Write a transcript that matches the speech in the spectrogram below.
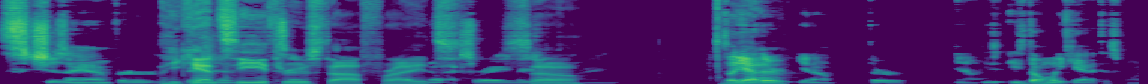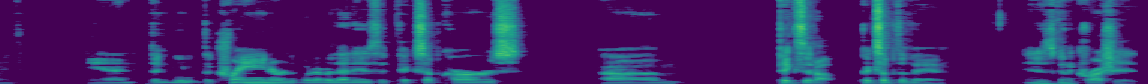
Shazam for he can't see through so stuff, right? no X-ray vision. So, right? so yeah, yeah. they're you know they're you know he's he's done what he can at this point, and the little the crane or whatever that is that picks up cars, um, picks it up, picks up the van, and is going to crush it.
